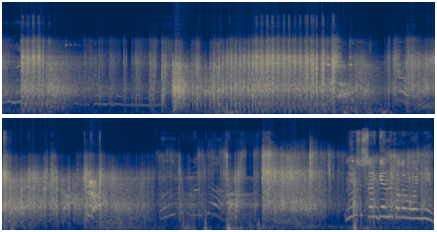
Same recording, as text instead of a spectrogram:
Ne ne Neyse sen gelene kadar oynayayım.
